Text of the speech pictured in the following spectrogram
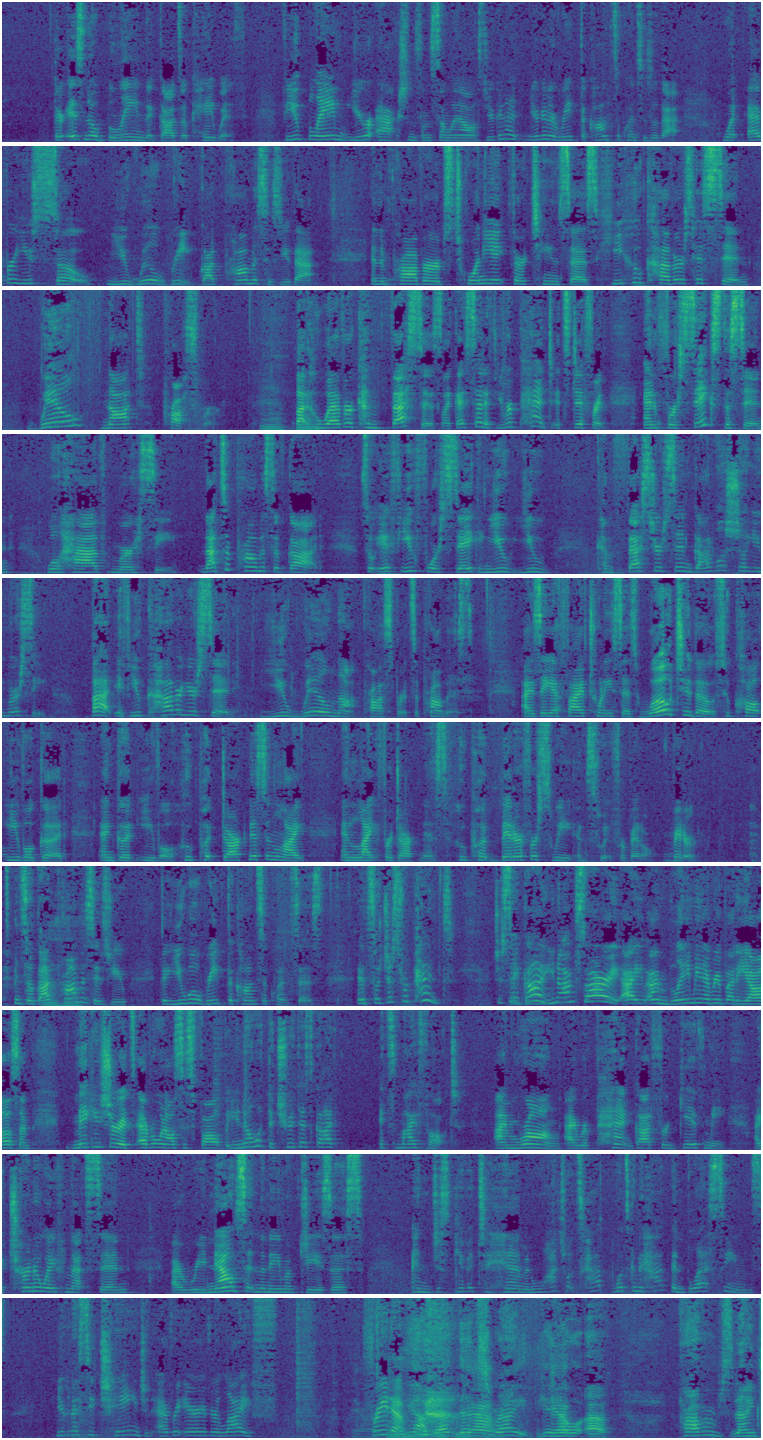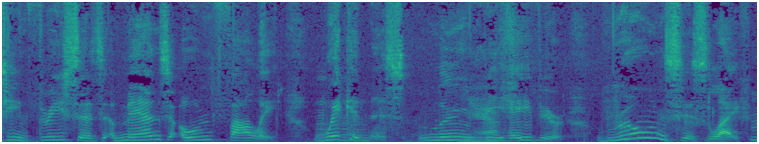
There is no blame that God's okay with. If you blame your actions on someone else, you're going to you're going to reap the consequences of that. Whatever you sow, you will reap. God promises you that. And in Proverbs 28:13 says, "He who covers his sin will not prosper." Mm-hmm. But whoever confesses, like I said, if you repent, it's different, and forsakes the sin, will have mercy. That's a promise of God. So if you forsake and you you confess your sin, God will show you mercy. But if you cover your sin, you will not prosper. It's a promise. Isaiah 5:20 says, "Woe to those who call evil good and good evil, who put darkness in light and light for darkness, who put bitter for sweet and sweet for bitter." bitter. And so God mm-hmm. promises you that you will reap the consequences. And so just repent. Just say, God, you know, I'm sorry. I, I'm blaming everybody else. I'm making sure it's everyone else's fault. But you know what the truth is, God? It's my fault. I'm wrong. I repent. God, forgive me. I turn away from that sin. I renounce it in the name of Jesus. And just give it to Him and watch what's, hap- what's going to happen. Blessings. You're going to see change in every area of your life. Freedom. Yeah, that, that's Yeah. right. You Yeah. know, uh, Proverbs 19:3 says, "A man's own folly, wickedness, lewd Yes. behavior ruins his life.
